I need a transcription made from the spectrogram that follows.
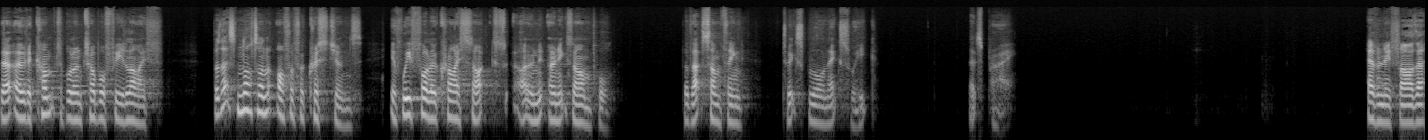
they're owed a comfortable and trouble free life, but that's not on offer for Christians if we follow Christ's own, own example. But that's something to explore next week. Let's pray. Heavenly Father,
